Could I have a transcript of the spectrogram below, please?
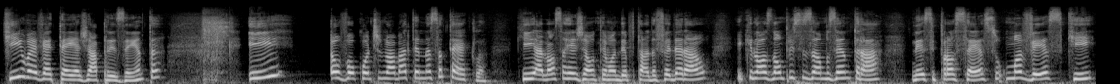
que o EVTEA já apresenta. E eu vou continuar batendo nessa tecla que a nossa região tem uma deputada federal e que nós não precisamos entrar nesse processo, uma vez que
